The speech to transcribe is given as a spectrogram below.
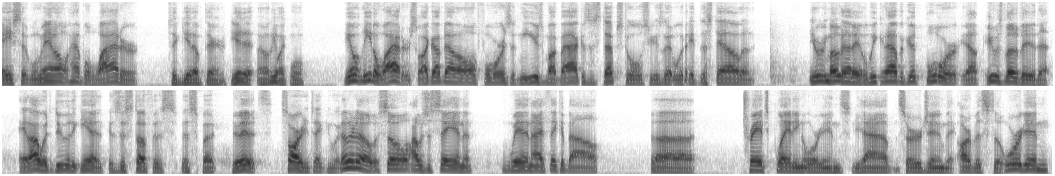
And he said, Well, man, I don't have a ladder to get up there and get it. And I was like, Well, you don't need a ladder. So I got down on all fours and he used my back as a step stool so he would get this down and you were motivated. We could have a good pour. Yeah, he was motivated that. And I would do it again because this stuff is, is special. It is. Sorry to take you away. No, no, no. So I was just saying, when I think about uh, transplanting organs, you have a surgeon, they harvest the organ,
